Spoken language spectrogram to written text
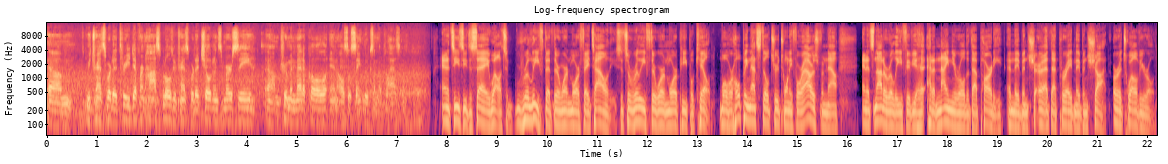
Um, we transported three different hospitals. We transported Children's Mercy, um, Truman Medical, and also St. Luke's on the Plaza. And it's easy to say, well, it's a relief that there weren't more fatalities. It's a relief there weren't more people killed. Well, we're hoping that's still true 24 hours from now. And it's not a relief if you had a nine year old at that party and they've been sh- at that parade and they've been shot, or a 12 year old.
